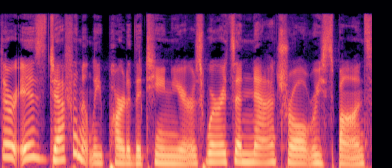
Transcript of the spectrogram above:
There is definitely definitely part of the teen years where it's a natural response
